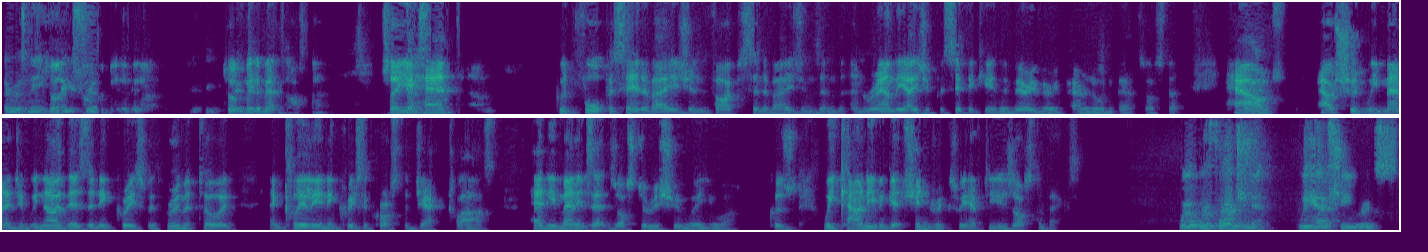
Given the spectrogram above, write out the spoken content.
There was an increase. So talk, a bit about, talk a bit about zoster. So you yes. had good 4% of Asians, 5% of Asians, and, and around the Asia Pacific here, they're very, very paranoid about zoster. How, right. how should we manage it? We know there's an increase with rheumatoid and clearly an increase across the JAK class. How do you manage that zoster issue where you are? Because we can't even get Shingrix. We have to use Zostavax. Well, we're fortunate. We have Shingrix,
